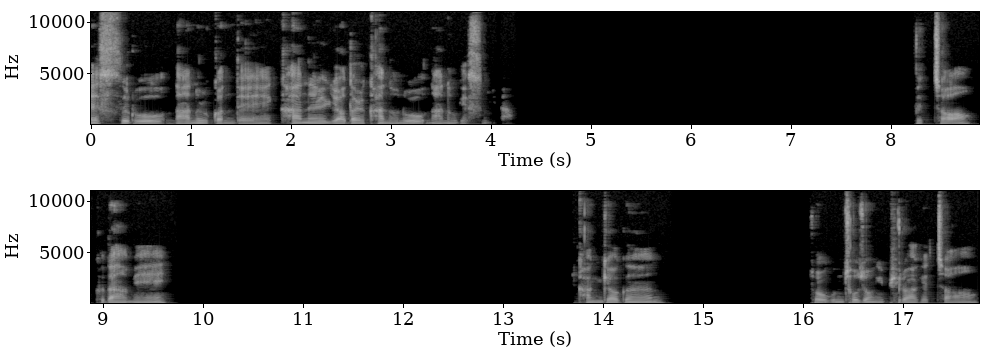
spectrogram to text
S로 나눌 건데 칸을 8칸으로 나누겠습니다. 됐죠? 그 다음에 간격은 조금 조정이 필요하겠죠?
